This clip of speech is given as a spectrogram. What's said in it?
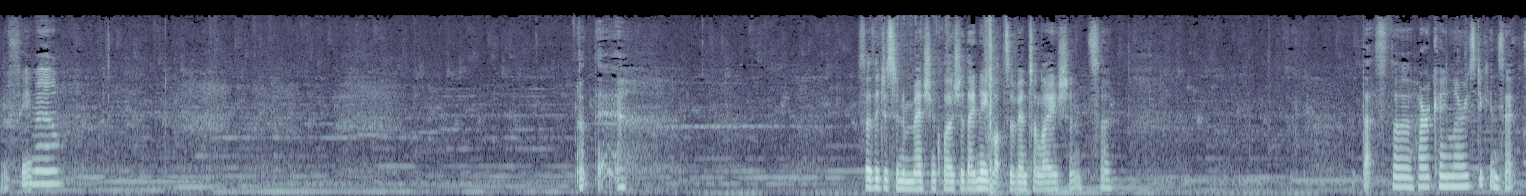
The female. Up there. So they're just in a mesh enclosure. They need lots of ventilation. So that's the Hurricane Larry stick insects.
